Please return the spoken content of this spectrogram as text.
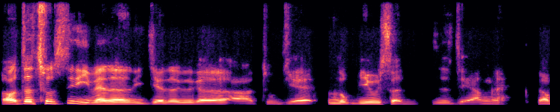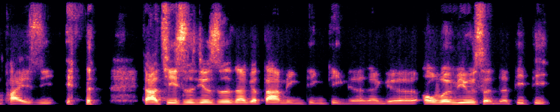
然后这出戏里面呢，你觉得这个啊主角 Luke Wilson 是怎样呢？要拍戏，他其实就是那个大名鼎鼎的那个 Owen Wilson 的弟弟。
